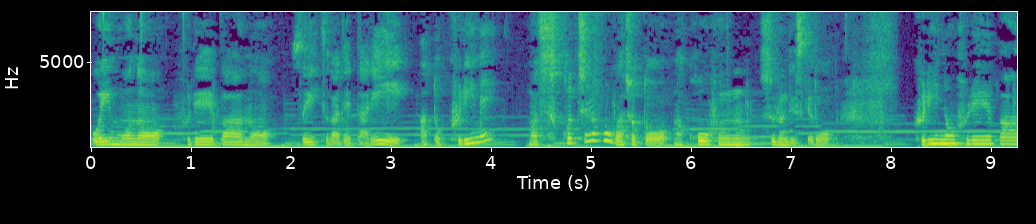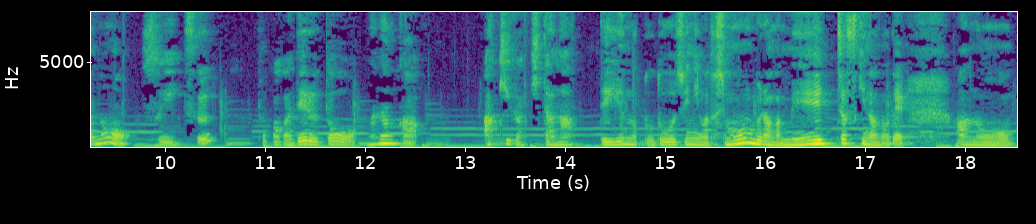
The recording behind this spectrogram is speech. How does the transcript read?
お芋のフレーバーのスイーツが出たり、あと栗ね。まあ、こっちの方がちょっと、まあ、興奮するんですけど、栗のフレーバーのスイーツとかが出ると、まあ、なんか、秋が来たなっていうのと同時に、私、モンブランがめっちゃ好きなので、あの、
